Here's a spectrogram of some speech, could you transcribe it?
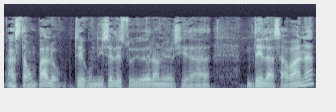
hasta un palo, según dice el estudio de la Universidad de La Sabana,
